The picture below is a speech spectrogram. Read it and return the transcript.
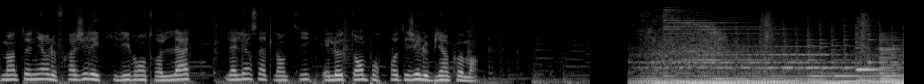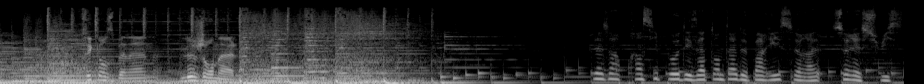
maintenir le fragile équilibre entre l'Alliance Atlantique et l'OTAN pour protéger le bien commun? Fréquence banane, le journal. Les auteurs principaux des attentats de Paris seraient suisses.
